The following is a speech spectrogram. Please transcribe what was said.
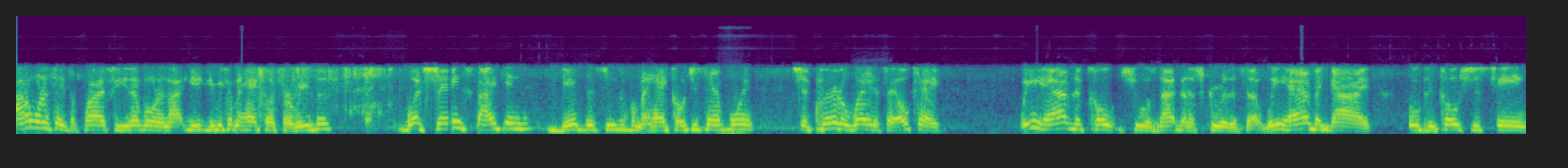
I don't want to say surprise because you never want to not. You, you become a head coach for a reason. What Shane Steichen did this season from a head coaching standpoint should clear the way to say, okay, we have the coach who is not going to screw this up. We have the guy who can coach this team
